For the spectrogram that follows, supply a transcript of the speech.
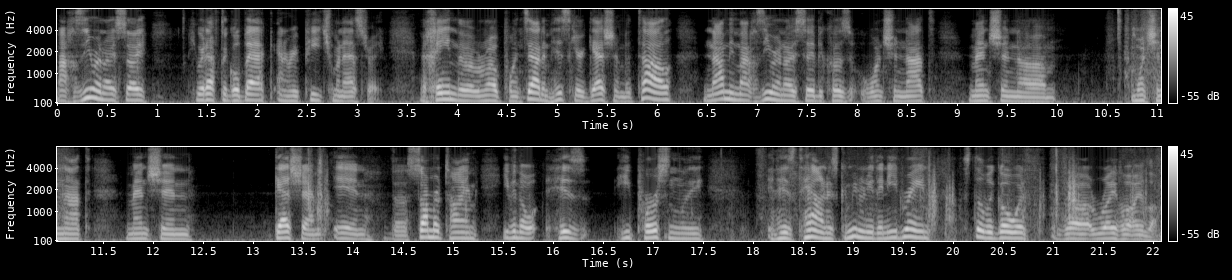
Machzir and I say he would have to go back and repeat Shemon Esrei. V'chein, the Ramah points out, him hiskir geshem betal nami I say because one should not mention um, one should not mention geshem in the summertime, even though his he personally in his town, his community, they need rain, still we go with the Roiva Oilam.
